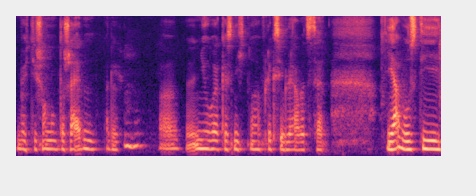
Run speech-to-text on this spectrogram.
möchte ich schon unterscheiden, weil mhm. Äh, New Work ist nicht nur flexible Arbeitszeit. Ja, wo es die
